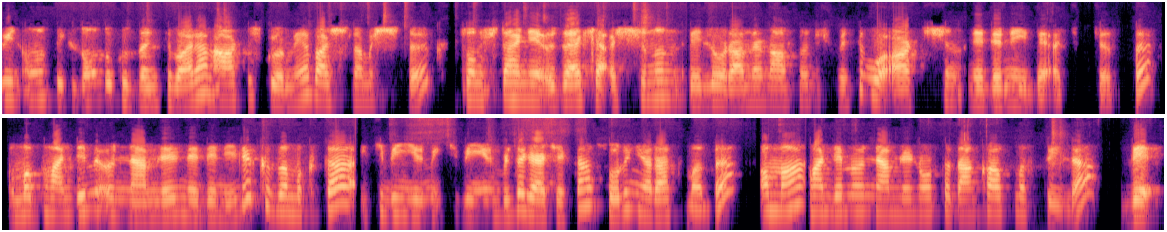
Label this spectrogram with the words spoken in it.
2018-19'dan itibaren artış görmeye başlamıştık. Sonuçta hani özellikle aşının belli oranların altına düşmesi bu artışın nedeniydi açıkçası. Ama pandemi önlemleri nedeniyle kızamıkta 2020-2021'de gerçekten sorun yaratmadı. Ama pandemi önlemlerinin ortadan kalkmasıyla ve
